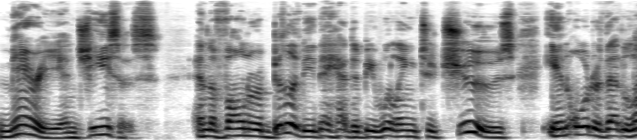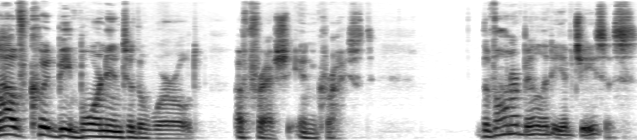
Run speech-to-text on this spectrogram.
Mary and Jesus and the vulnerability they had to be willing to choose in order that love could be born into the world afresh in Christ. The vulnerability of Jesus.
